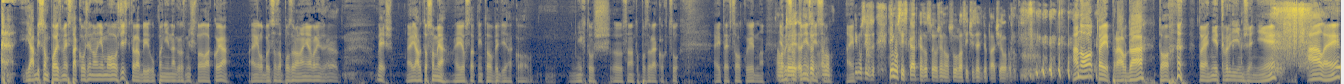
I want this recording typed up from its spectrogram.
ja by som povedzme s takou ženou nemohol žiť, ktorá by úplne inak rozmýšľala ako ja. Hej, lebo by som sa pozrel na ňa a hovorím, e, vieš, hej, ale to som ja. Hej, ostatní to vedia ako, nech to už uh, sa na to pozrie ako chcú. Hej, to je v celku jedno. Ale ja by to som je- to áno. Ty musíš, ty musíš skrátka so svojou ženou súhlasiť, či sa ti to páči, alebo... Áno, to je pravda. To, to ja netvrdím, že nie. Ale,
